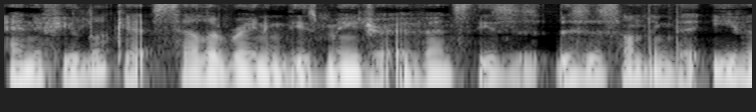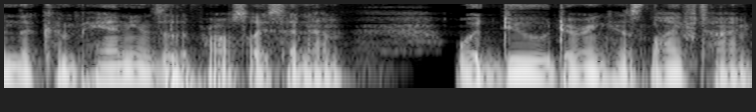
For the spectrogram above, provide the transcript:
And if you look at celebrating these major events, these is, this is something that even the companions of the Prophet would do during his lifetime,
